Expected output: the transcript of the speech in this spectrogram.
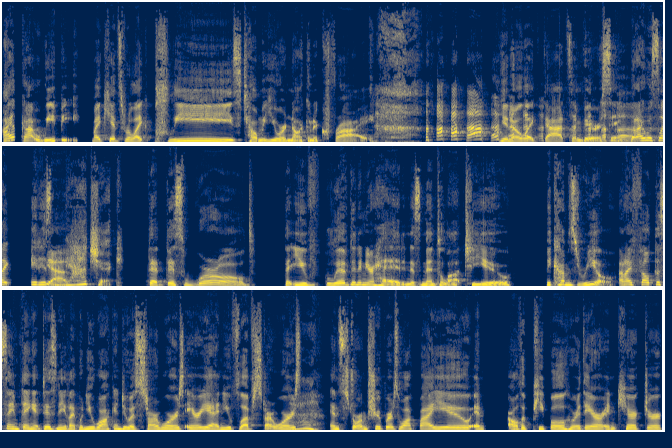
I got weepy. My kids were like, please tell me you are not going to cry. you know, like that's embarrassing. But I was like, it is yeah. magic that this world that you've lived in in your head and has meant a lot to you becomes real. And I felt the same thing at Disney. Like when you walk into a Star Wars area and you've loved Star Wars yeah. and stormtroopers walk by you and all the people who are there in character,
